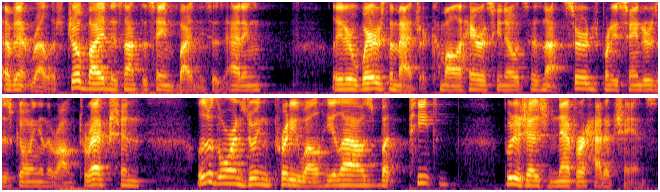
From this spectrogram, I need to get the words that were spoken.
evident relish. Joe Biden is not the same Biden, he says, adding later, where's the magic? Kamala Harris, he notes, has not surged. Bernie Sanders is going in the wrong direction. Elizabeth Warren's doing pretty well, he allows, but Pete Buttigieg never had a chance.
